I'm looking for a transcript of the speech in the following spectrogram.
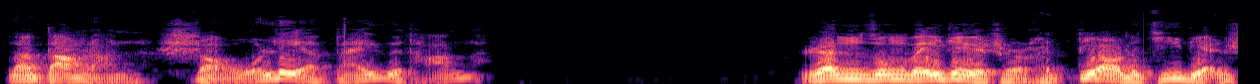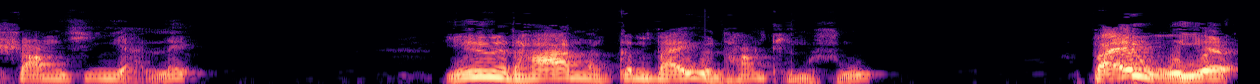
那当然了，狩猎白玉堂啊！仁宗为这个事还掉了几点伤心眼泪，因为他呢跟白玉堂挺熟，白五爷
